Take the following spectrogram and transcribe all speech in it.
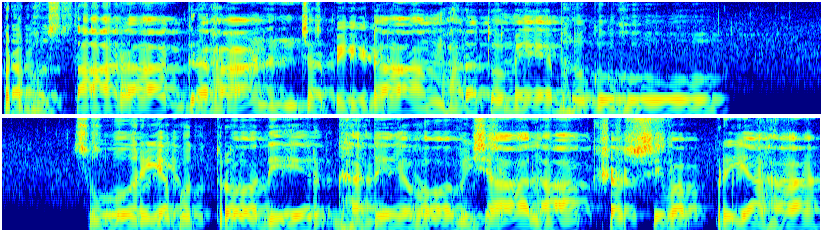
प्रभुस्ताराग्रहाणञ्च पीडां हरतु मे भृगुः। सूर्यपुत्रो दीर्घदेहो विशालाक्षः शिवप्रियः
